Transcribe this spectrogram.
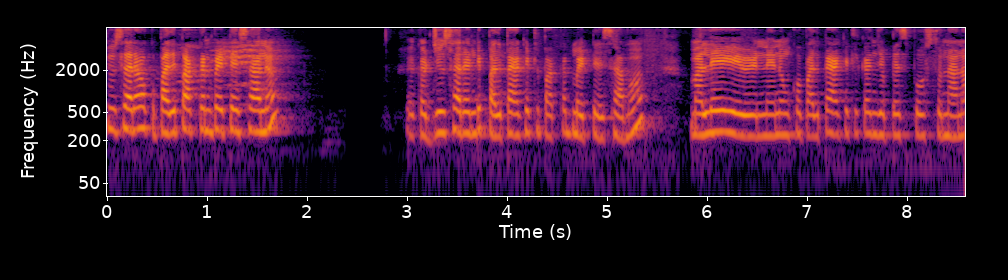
చూసారా? ఒక పది పక్కన పెట్టేశాను. ఇక్కడ చూసారండి? పది ప్యాకెట్లు పక్కన పెట్టేశాము. మళ్ళీ నేను ఇంకో పది ప్యాకెట్లకి అని చెప్పేసి పోస్తున్నాను.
